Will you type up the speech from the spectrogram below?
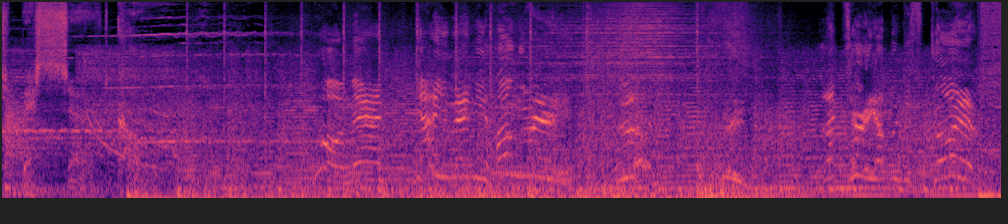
Is best served cold. Oh man, now you made me hungry! Let's hurry up and destroy him!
